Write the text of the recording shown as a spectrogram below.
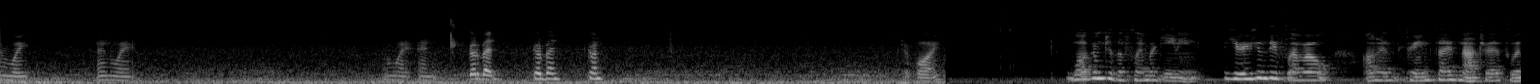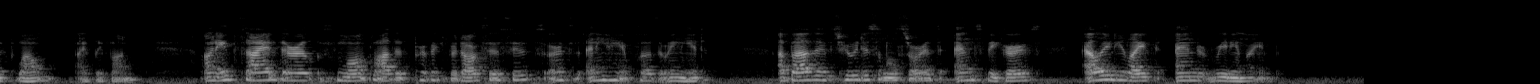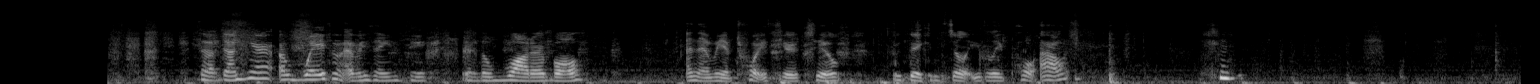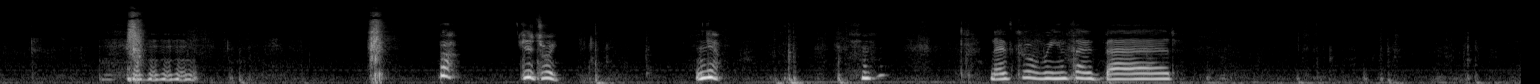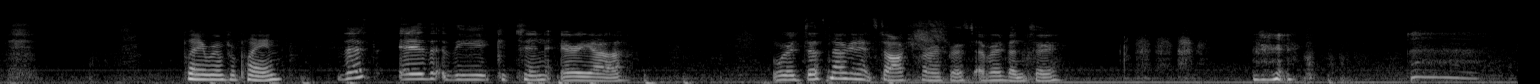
And wait. And wait. And wait. And go to bed. Go to bed. Go on. Good boy. Welcome to the Flamborghini. Here you can see Flambo on his queen size mattress with, well, I sleep on. On each side, there are small closets perfect for dog suits or any hang-up clothes that we need. Above, there's two additional storage and speakers, LED lights, and reading lights. So down here, away from everything, you can see we have the water bowl. And then we have toys here too, which they can still easily pull out. bah, get a toy. Yeah. nice queen size bed. Plenty of room for playing. This is the kitchen area. We're just now getting it stocked for our first ever adventure.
